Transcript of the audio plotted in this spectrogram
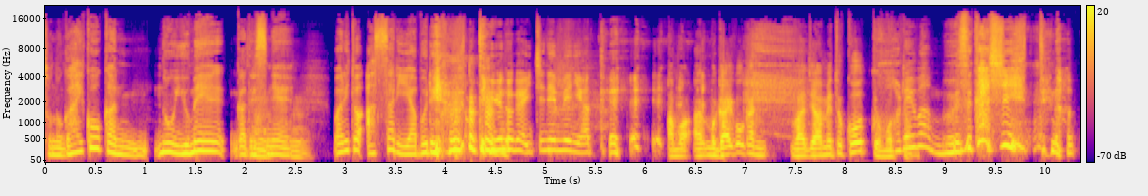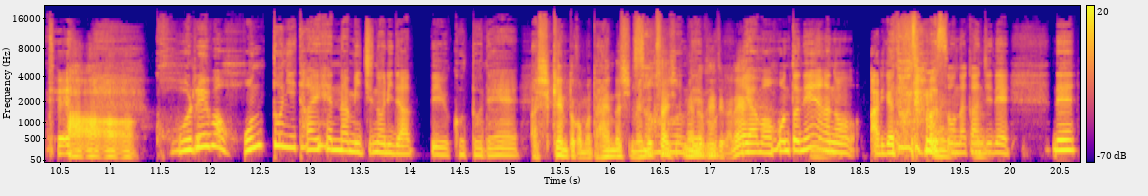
その外交官の夢がですね、うんうん。割とあっさり破れるっていうのが 1年目にあって。あもうあもう外交官はやめとこうって思ったこれは難しいってなって。ああああ。これは本当に大変な道のりだっていうことで。あ試験とかも大変だし面倒くさいし面倒くさいというかね。いやまあ本当ね、うん。あのありがとうございます、うんそんな感じで。で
